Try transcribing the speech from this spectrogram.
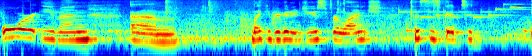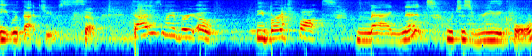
Or even, um, like if you're gonna juice for lunch, this is good to eat with that juice. So that is my, birch. oh, the Birchbox magnet, which is really cool.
